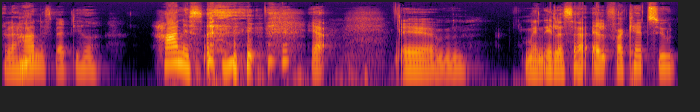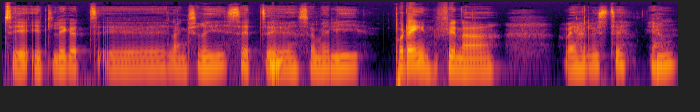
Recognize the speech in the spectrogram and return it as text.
eller harness, hvad de hedder. Harness. ja. Øhm, men ellers så alt fra catsuit til et lækkert øh, lingerie-sæt, Mhm. øh, som jeg lige på dagen finder, hvad jeg har lyst til. Ja. Mm.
